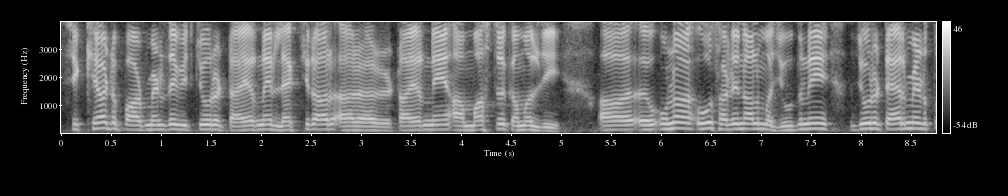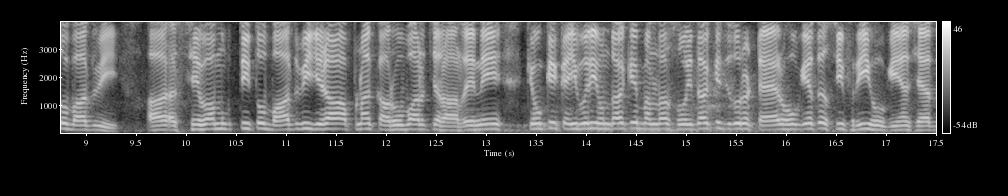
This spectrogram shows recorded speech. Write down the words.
ਸਿੱਖਿਆ ਡਿਪਾਰਟਮੈਂਟ ਦੇ ਵਿੱਚੋਂ ਰਿਟਾਇਰ ਨੇ ਲੈਕਚਰਰ ਰਿਟਾਇਰ ਨੇ ਮਾਸਟਰ ਕਮਲ ਜੀ। ਉਹਨਾਂ, ਉਹ ਸਾਡੇ ਨਾਲ ਮੌਜੂਦ ਨੇ, ਜੋ ਰਿਟਾਇਰਮੈਂਟ ਤੋਂ ਬਾਅਦ ਵੀ ਸੇਵਾ ਮੁਕਤੀ ਤੋਂ ਬਾਅਦ ਵੀ ਜਿਹੜਾ ਆਪਣਾ ਕਾਰੋਬਾਰ ਚਲਾ ਰਹੇ ਨੇ ਕਿਉਂਕਿ ਕਈ ਵਾਰੀ ਹੁੰਦਾ ਕਿ ਬੰਦਾ ਸੋਚਦਾ ਕਿ ਜਦੋਂ ਰਿਟਾਇਰ ਹੋ ਗਿਆ ਤਾਂ ਅਸੀਂ ਫ੍ਰੀ ਹੋ ਗਏ ਹਾਂ ਸ਼ਾਇਦ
